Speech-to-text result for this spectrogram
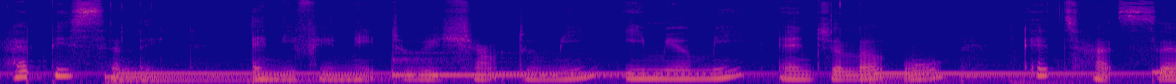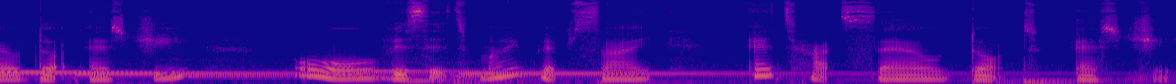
happy selling. And if you need to reach out to me, email me angela o at heartsell.sg or visit my website at heartsell.sg.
